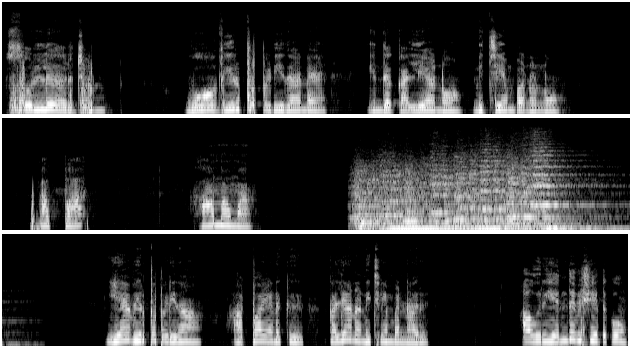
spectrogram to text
சொல்லு அர்ஜுன். ஓ விருப்பப்படி தானே இந்த கல்யாணம் நிச்சயம் பண்ணணும். அப்பா. ஆமாம்மா. ஏன் விருப்பப்படி தான் அப்பா எனக்கு கல்யாணம் நிச்சயம் பண்ணாரு? அவர் எந்த விஷயத்துக்கும்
